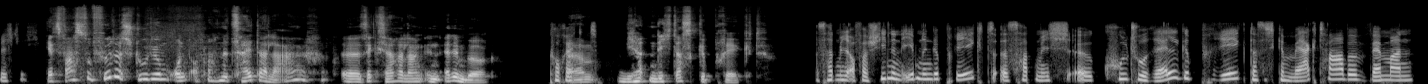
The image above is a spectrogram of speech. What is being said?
richtig. Jetzt warst du für das Studium und auch noch eine Zeit danach, äh, sechs Jahre lang in Edinburgh. Korrekt. Ähm, wie hatten dich das geprägt? Es hat mich auf verschiedenen Ebenen geprägt. Es hat mich äh, kulturell geprägt, dass ich gemerkt habe, wenn man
